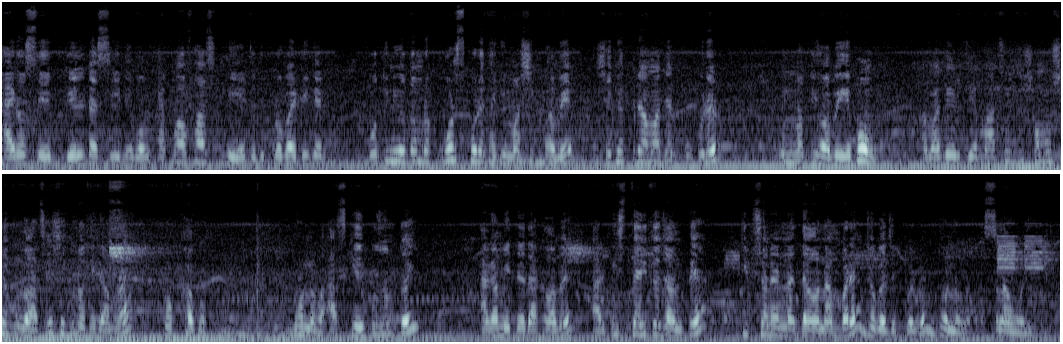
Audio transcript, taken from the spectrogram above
ভাইরোসেপ ডেল্টাসিন এবং অ্যাকোয়াফাস নিয়ে যদি প্রোবায়োটিকের প্রতিনিয়ত আমরা কোর্স করে থাকি মাসিকভাবে, সেক্ষেত্রে আমাদের পুকুরের উন্নতি হবে এবং আমাদের যে মাছের যে সমস্যাগুলো আছে, সেগুলো থেকে আমরা রক্ষা পাবো। ধন্যবাদ। আজকে এই পর্যন্তই। আগামীতে দেখা হবে। আর বিস্তারিত জানতে টিপশনের দেওয়া নাম্বারে যোগাযোগ করবেন। ধন্যবাদ। আসসালামু আলাইকুম।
